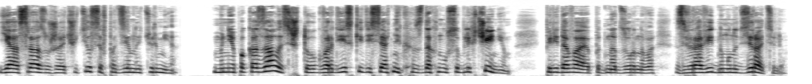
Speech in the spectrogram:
я сразу же очутился в подземной тюрьме. Мне показалось, что гвардейский десятник вздохнул с облегчением, передавая поднадзорного зверовидному надзирателю.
